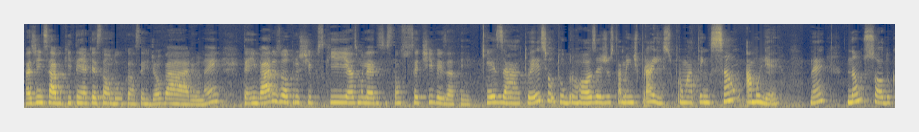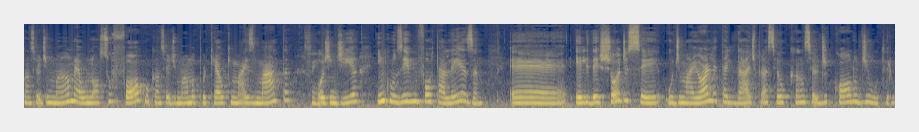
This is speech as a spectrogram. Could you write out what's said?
mas a gente sabe que tem a questão do câncer de ovário, né? Tem vários outros tipos que as mulheres estão suscetíveis a ter. Exato. Esse outubro rosa é justamente para isso, para uma atenção à mulher, né? Não só do câncer de mama, é o nosso foco o câncer de mama, porque é o que mais mata Sim. hoje em dia. Inclusive em Fortaleza, é, ele deixou de ser o de maior letalidade para ser o câncer de colo de útero.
